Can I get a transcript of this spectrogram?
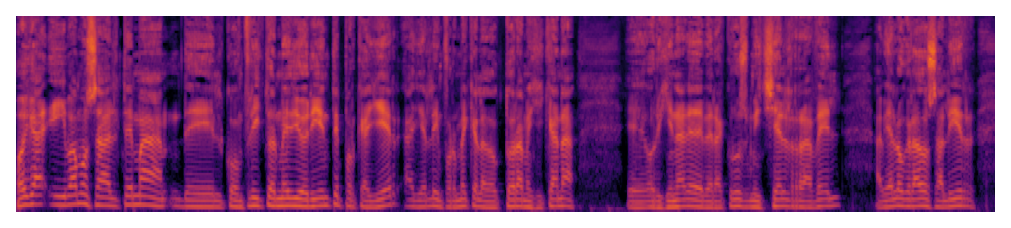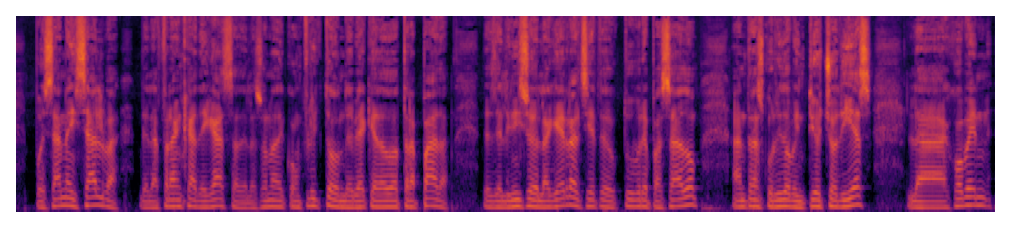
Oiga, y vamos al tema del conflicto en Medio Oriente, porque ayer, ayer le informé que la doctora mexicana eh, originaria de Veracruz, Michelle Ravel, había logrado salir pues sana y salva de la franja de Gaza, de la zona de conflicto donde había quedado atrapada. Desde el inicio de la guerra, el 7 de octubre pasado, han transcurrido 28 días. La joven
